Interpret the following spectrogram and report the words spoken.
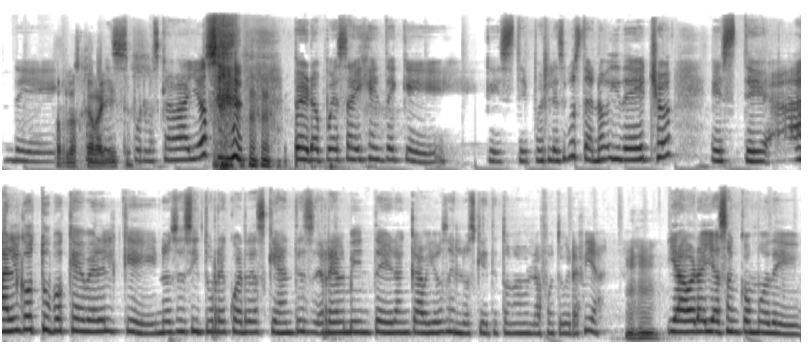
de Por los caballitos. por los caballos, pero pues hay gente que, que este, pues les gusta, ¿no? Y de hecho, este, algo tuvo que ver el que, no sé si tú recuerdas que antes realmente eran caballos en los que te tomaban la fotografía. Y ahora ya son como de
